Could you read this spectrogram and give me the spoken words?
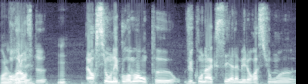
On relance, deux. Hmm. Alors si on est gourmand, on peut, vu qu'on a accès à l'amélioration, euh,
